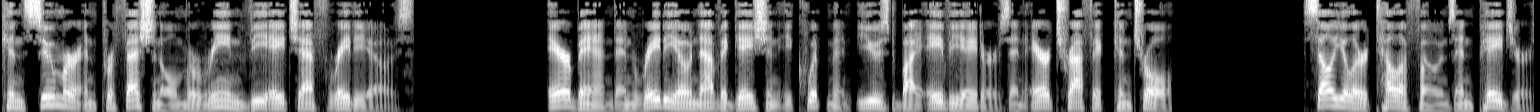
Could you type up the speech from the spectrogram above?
Consumer and professional marine VHF radios. Airband and radio navigation equipment used by aviators and air traffic control Cellular telephones and pagers,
